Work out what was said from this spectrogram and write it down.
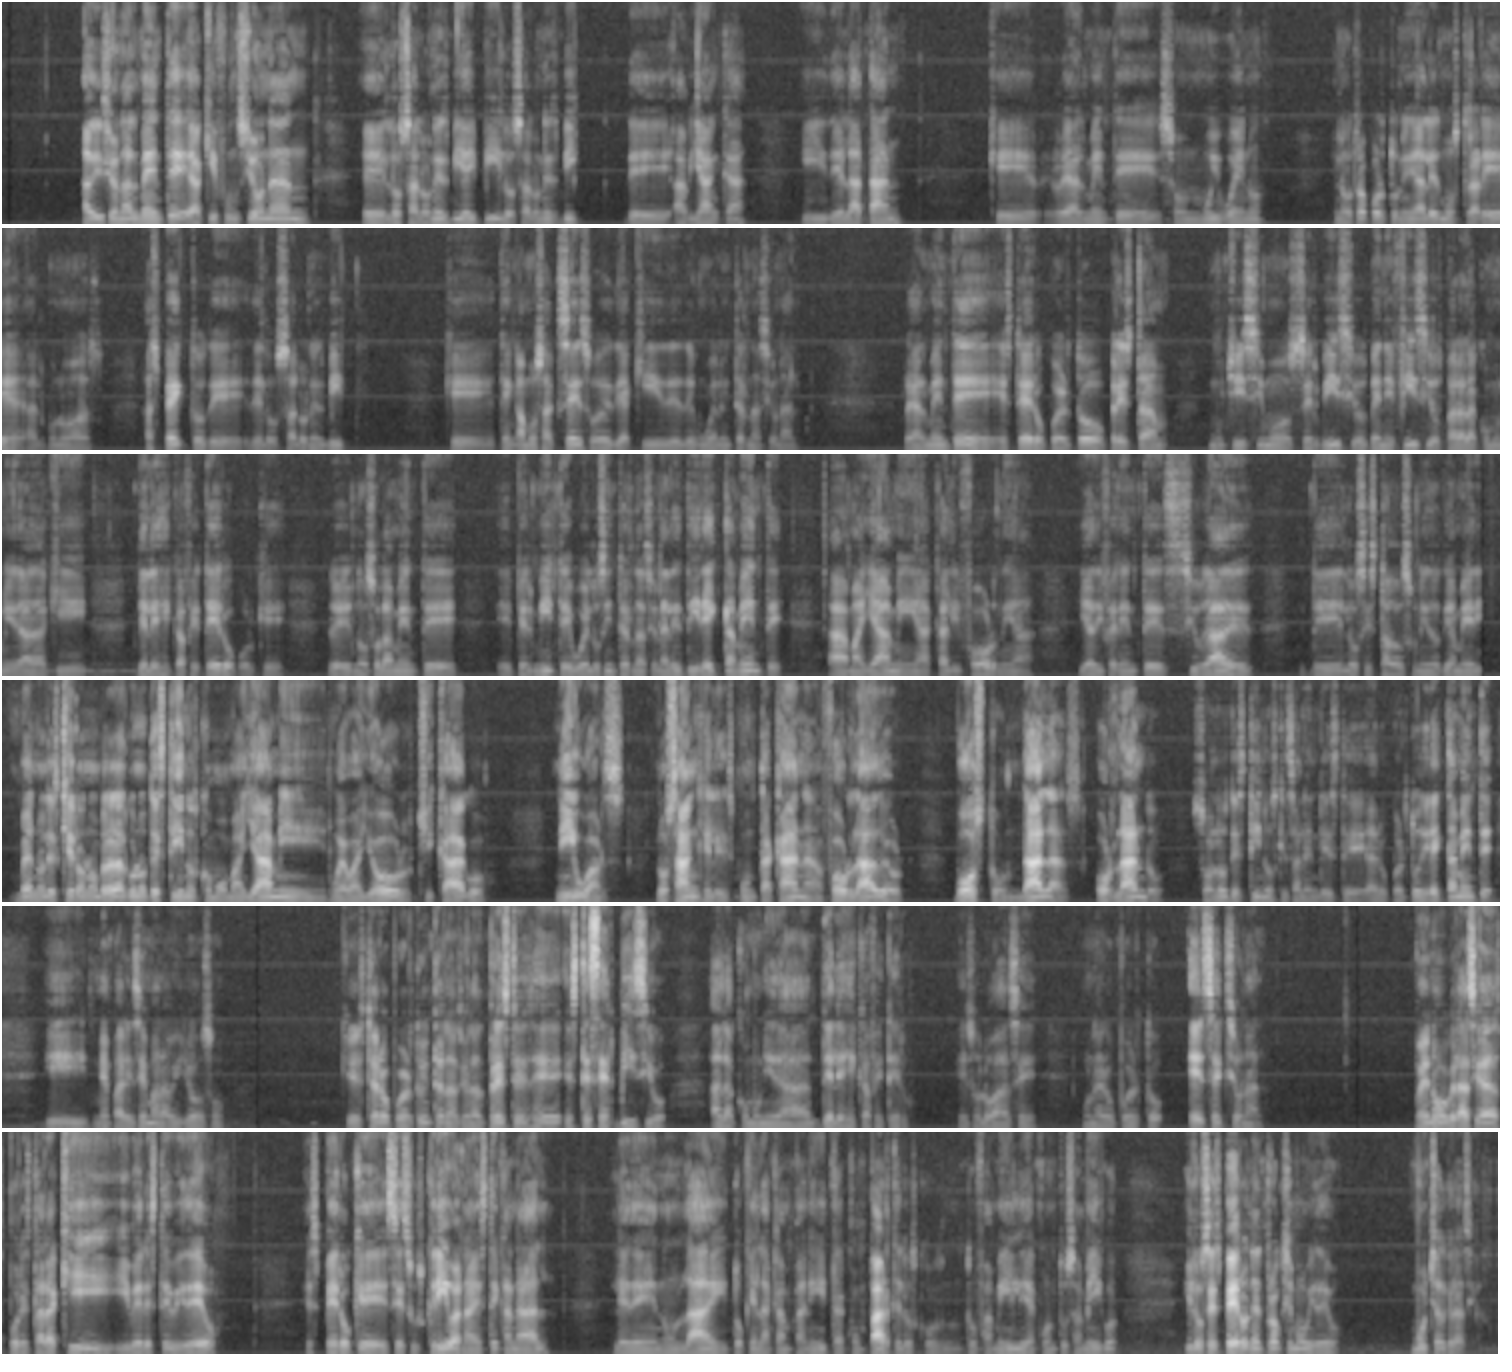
Adicionalmente, aquí funcionan eh, los salones VIP, los salones VIP de Avianca y de Latam, que realmente son muy buenos. En otra oportunidad les mostraré algunos aspectos de, de los salones VIP que tengamos acceso desde aquí, desde un vuelo internacional. Realmente este aeropuerto presta muchísimos servicios, beneficios para la comunidad aquí del eje cafetero, porque eh, no solamente eh, permite vuelos internacionales directamente a Miami, a California y a diferentes ciudades de los Estados Unidos de América. Bueno, les quiero nombrar algunos destinos como Miami, Nueva York, Chicago, Newark, Los Ángeles, Punta Cana, Fort Lauderdale, Boston, Dallas, Orlando. Son los destinos que salen de este aeropuerto directamente y me parece maravilloso que este aeropuerto internacional preste este servicio a la comunidad del eje cafetero. Eso lo hace un aeropuerto excepcional. Bueno, gracias por estar aquí y ver este video. Espero que se suscriban a este canal, le den un like, toquen la campanita, compártelos con tu familia, con tus amigos y los espero en el próximo video. Muchas gracias.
